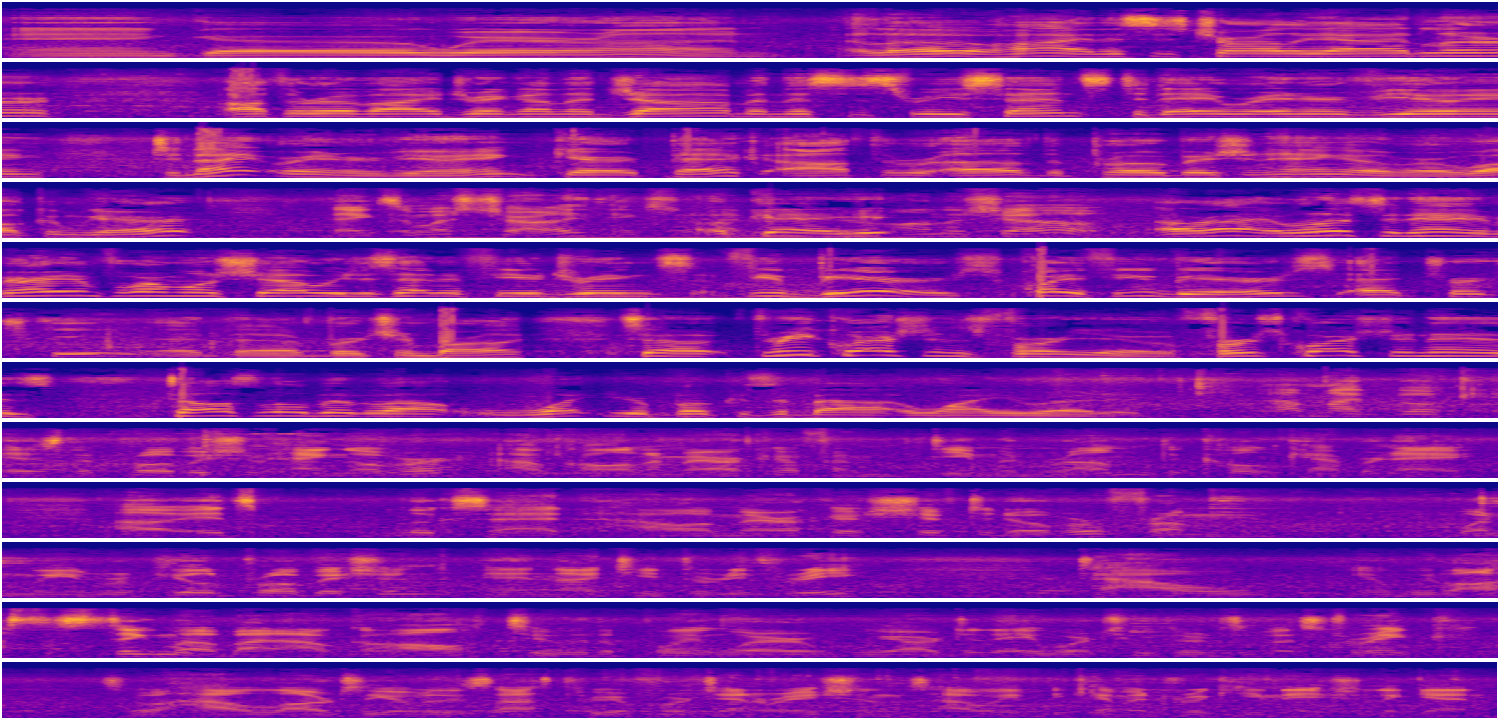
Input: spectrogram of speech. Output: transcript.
and go we're on. Hello, hi, this is Charlie Adler, author of I Drink on the Job, and this is Three Scents. Today we're interviewing, tonight we're interviewing Garrett Peck, author of The Prohibition Hangover. Welcome, Garrett. Thanks so much, Charlie. Thanks for okay, having me on the show. All right, well, listen, hey, very informal show. We just had a few drinks, a few beers, quite a few beers at Church Key at uh, Birch and Barley. So, three questions for you. First question is tell us a little bit about what your book is about and why you wrote it. Uh, my book is The Prohibition Hangover Alcohol in America from Demon Rum to Cult Cabernet. Uh, it looks at how America shifted over from when we repealed Prohibition in 1933 to how you know, we lost the stigma about alcohol to the point where we are today, where two thirds of us drink. So, how largely over these last three or four generations, how we became a drinking nation again.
